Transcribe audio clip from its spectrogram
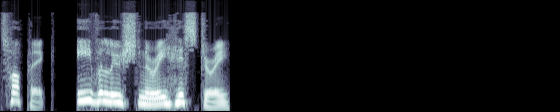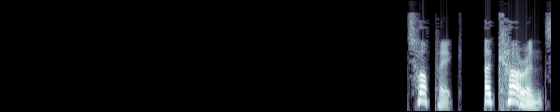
Topic: Evolutionary history. Topic: Occurrence.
